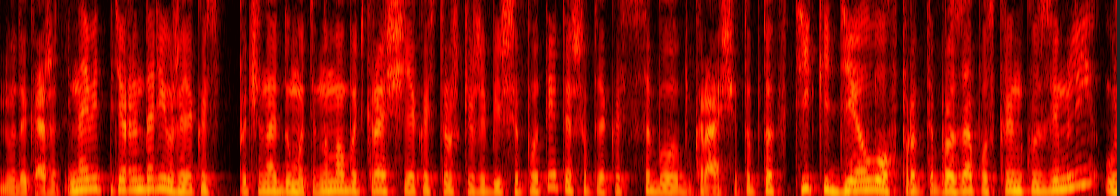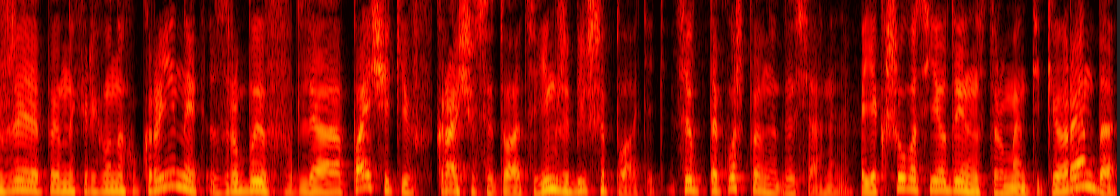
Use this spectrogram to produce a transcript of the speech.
люди кажуть. І навіть орендарі вже якось починають думати, ну мабуть, краще якось трошки вже більше платити, щоб якось все було краще. Тобто тільки діалог про, про запуск ринку землі уже в певних регіонах України зробив для пайщиків кращу ситуацію. Їм вже більше платять. Це також певне досягнення. А якщо у вас є один інструмент, тільки оренда,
